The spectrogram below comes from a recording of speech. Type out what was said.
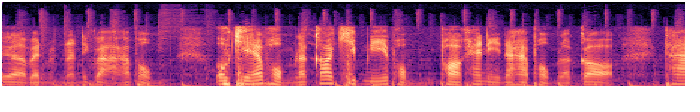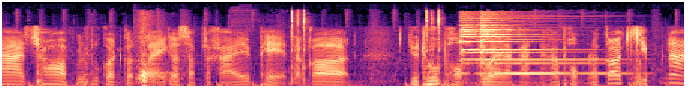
อเป็นแบบนั้นดีกว่าครับผม โอเคครับผมแล้วก็คลิปนี้ผมพอแค่นี้นะครับผมแล้วก็ถ้าชอบทุกคนกดไลค์กด subscribe เพจแล้วก็ YouTube ผมด้วยแล้วกันนะครับผมแล้วก็คลิปหน้า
